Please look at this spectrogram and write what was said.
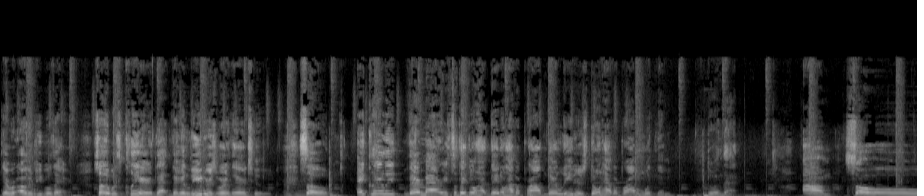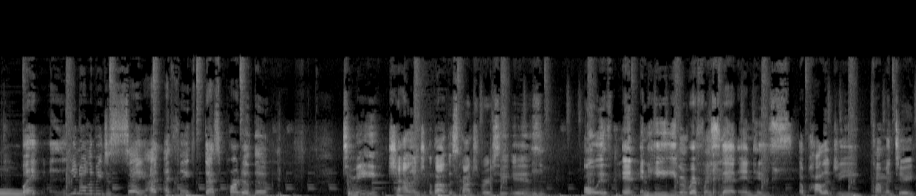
there were other people there. So it was clear that their leaders were there too. Mm-hmm. So and clearly they're married, so they don't have they don't have a problem. Their leaders don't have a problem with them doing that. Um. So, but you know, let me just say, I I think that's part of the, to me, challenge about this controversy is, mm-hmm. Oh, if and and he even referenced that in his apology commentary.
